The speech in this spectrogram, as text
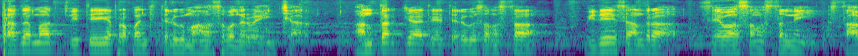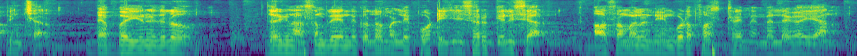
ప్రథమ ద్వితీయ ప్రపంచ తెలుగు మహాసభలు నిర్వహించారు. అంతర్జాతీయ తెలుగు సంస్థ విదేశాంధ్ర సేవా సంస్థల్ని స్థాపించారు. డెబ్బై ఎనిమిదిలో జరిగిన అసెంబ్లీ ఎన్నికల్లో మళ్ళీ పోటీ చేశారు గెలిచారు ఆ సమయంలో నేను కూడా ఫస్ట్ టైం ఎమ్మెల్యేగా అయ్యాను.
